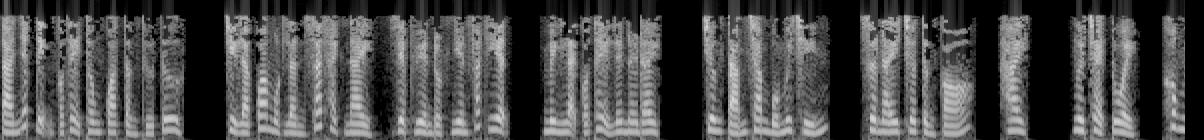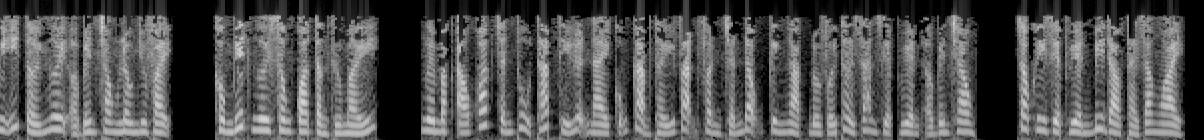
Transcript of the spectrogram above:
ta nhất định có thể thông qua tầng thứ tư. Chỉ là qua một lần sát hạch này, Diệp Huyền đột nhiên phát hiện, mình lại có thể lên nơi đây. Chương 849, xưa nay chưa từng có, hai. Người trẻ tuổi, không nghĩ tới ngươi ở bên trong lâu như vậy. Không biết ngươi xông qua tầng thứ mấy. Người mặc áo khoác chấn thủ tháp thí luyện này cũng cảm thấy vạn phần chấn động kinh ngạc đối với thời gian Diệp Huyền ở bên trong. Sau khi Diệp Huyền bi đào thải ra ngoài,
